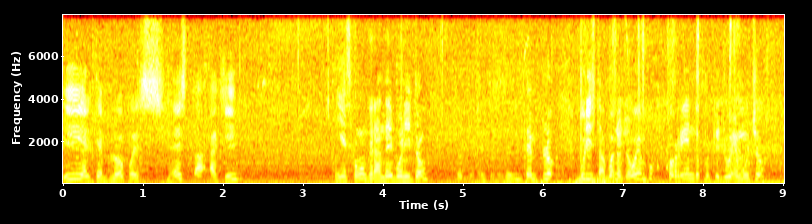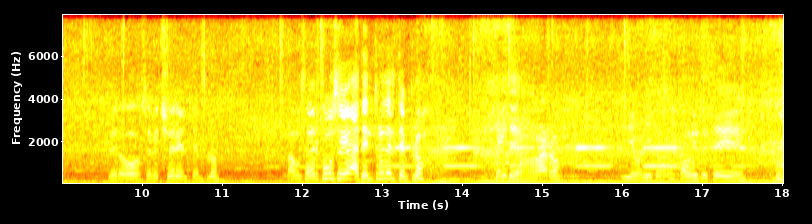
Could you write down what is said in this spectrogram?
Y el templo pues está aquí. Y es como grande y bonito. Entonces es un templo budista. Bueno, yo voy un poco corriendo porque llueve mucho. Pero se ve chévere el templo. Vamos a ver cómo se ve adentro del templo. ¿Qué hay de raro y de bonito? Está bonito este bus.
